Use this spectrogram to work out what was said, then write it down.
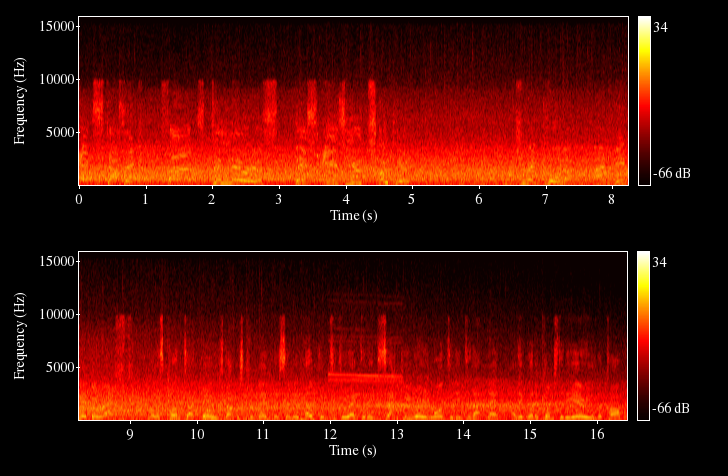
ecstatic, fans delirious. This is utopian. Great corner, and he did the rest. Well, as contact goes, that was tremendous, and it helped him to direct it exactly where he wanted into that net. I think when it comes to the aerial department,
